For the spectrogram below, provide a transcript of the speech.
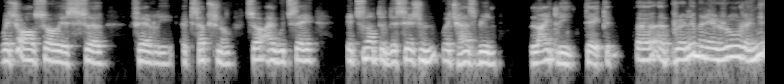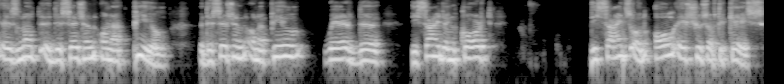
which also is uh, fairly exceptional. So I would say it's not a decision which has been lightly taken uh, a preliminary ruling is not a decision on appeal. A decision on appeal where the deciding court decides on all issues of the case.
